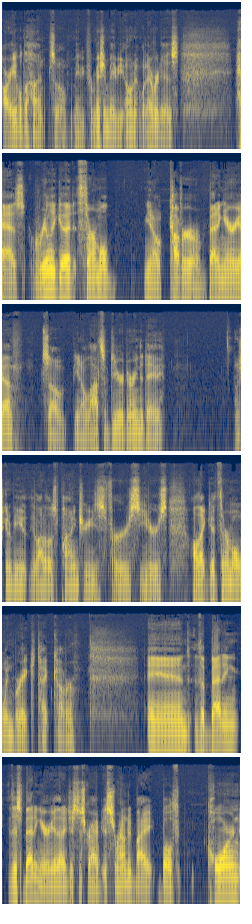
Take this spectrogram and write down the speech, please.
are able to hunt, so maybe permission, maybe own it, whatever it is, has really good thermal, you know, cover or bedding area. So, you know, lots of deer during the day. There's going to be a lot of those pine trees, firs, cedars, all that good thermal windbreak type cover. And the bedding, this bedding area that I just described is surrounded by both corn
